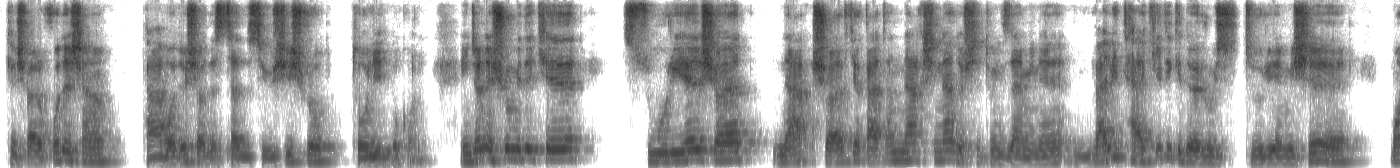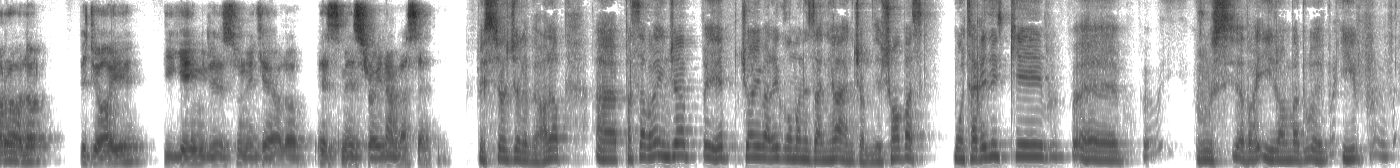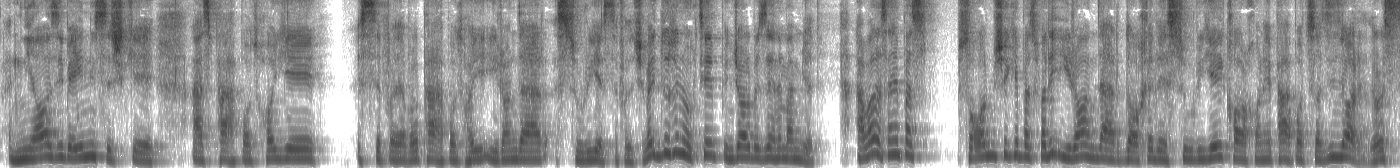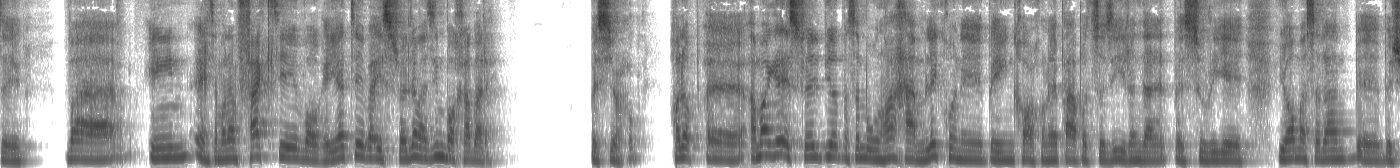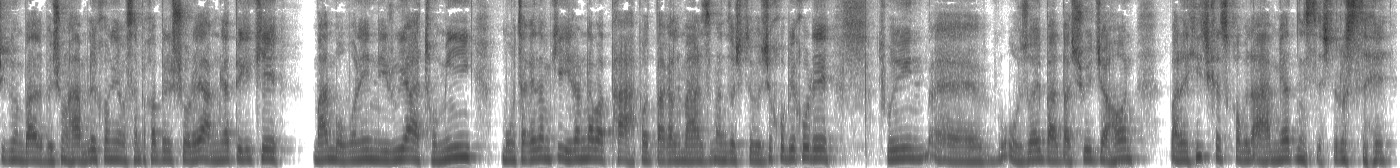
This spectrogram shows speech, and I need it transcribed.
کشور خودش هم پهپاد شاد 136 رو تولید بکنه. اینجا نشون میده که سوریه شاید شاید که قطعا نقشی نداشته تو این زمینه ولی تأکیدی که داره روی سوریه میشه ما رو حالا به جای دیگه میرسونه که حالا اسم اسرائیل هم وسط بسیار جالبه. حالا پس اینجا یه جایی برای گمان زنی ها انجام میده. شما پس معتقدید که روسیه ایران و نیازی به این نیستش که از پهپادهای استفاده پهپادهای ایران در سوریه استفاده شه. ولی دو تا نکته اینجا رو به ذهن من میاد. اول اصلا پس سوال میشه که پس ولی ایران در داخل سوریه کارخانه پهپادسازی داره. درسته؟ و این احتمالا فکت واقعیت و اسرائیل هم از این باخبره. بسیار خوب. حالا اما اگر اسرائیل بیاد مثلا به اونها حمله کنه به این کارخانه پهپادسازی ایران در سوریه یا مثلا به بعد بهشون حمله کنه یا مثلا بخواد بره شورای امنیت بگه که من به عنوان نیروی اتمی معتقدم که ایران نباید پهپاد بغل مرز من داشته باشه. خب یه تو این اوضاع بلبشوی جهان برای هیچ کس قابل اهمیت نیستش. درسته؟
